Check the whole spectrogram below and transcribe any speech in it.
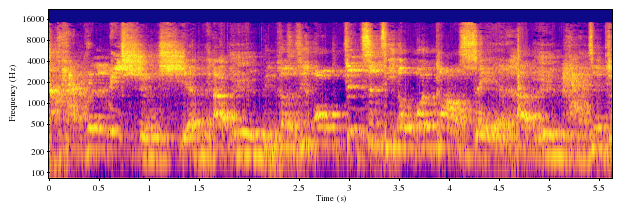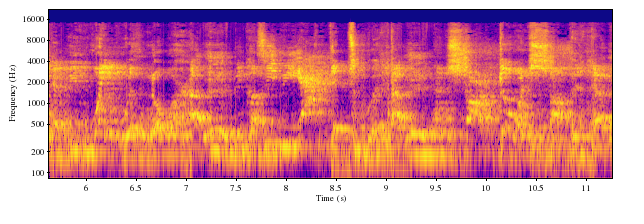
Has have relationship uh, because the authenticity of what God said uh, had to carry weight with Noah uh, because he reacted to it uh, and started doing something uh,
